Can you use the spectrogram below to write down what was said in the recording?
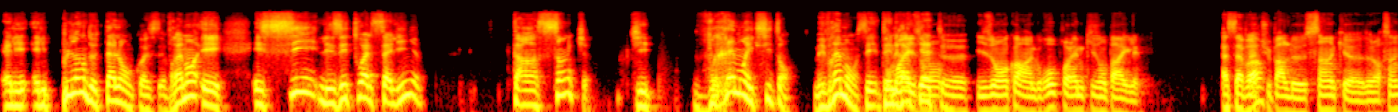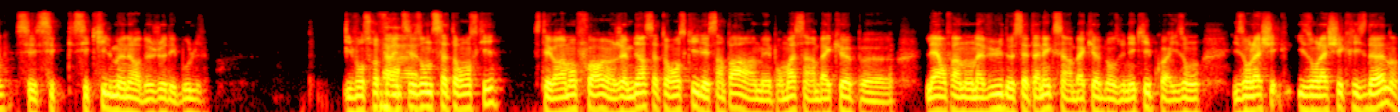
elle est, elle est plein de talent, quoi. Vraiment. Et, et si les étoiles s'alignent, tu as un 5 qui est vraiment excitant. Mais vraiment, c'est une raquette. Euh, ils ont, encore un gros problème qu'ils n'ont pas réglé. À savoir? tu parles de 5, euh, de leurs 5. C'est qui le meneur de jeu des Bulls? Ils vont se refaire bah, une saison de Satoransky c'était vraiment foireux. Hein. J'aime bien Satoransky, il est sympa, hein, mais pour moi, c'est un backup. Euh, là, enfin, on a vu de cette année que c'est un backup dans une équipe. Quoi. Ils, ont, ils, ont lâché, ils ont lâché Chris Dunn.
